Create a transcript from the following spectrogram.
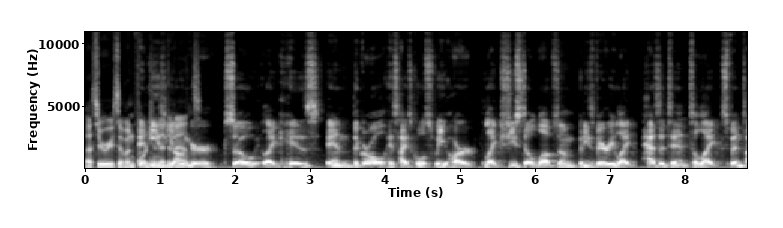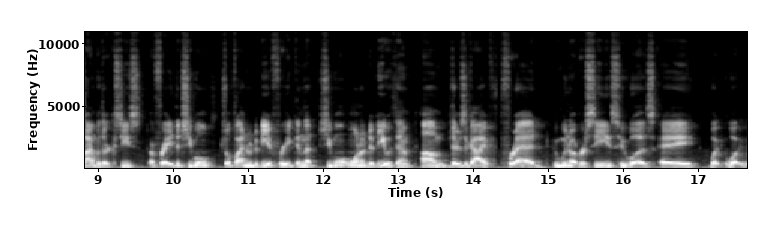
from a series of unfortunate and he's events. younger. So like his and the girl his high school sweetheart like she still loves him but he's very like hesitant to like spend time with her because he's afraid that she won't she'll find him to be a freak and that she won't want him to be with him. Um, there's a guy fred who went overseas who was a what what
